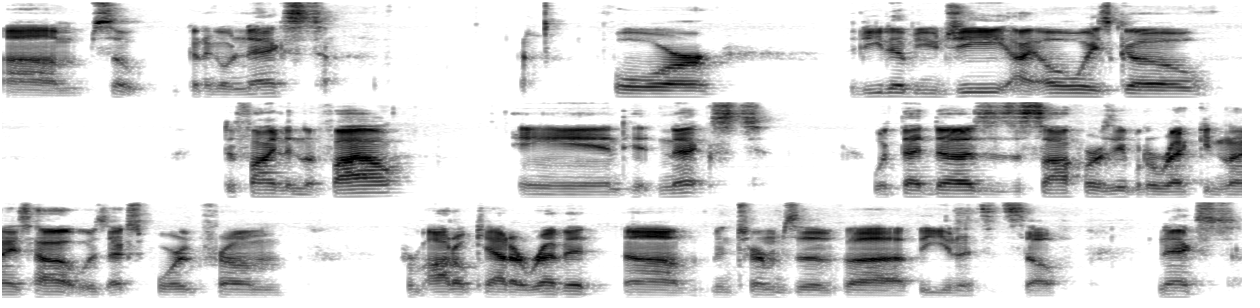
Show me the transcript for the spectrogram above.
Um, so I'm going to go next. For the DWG, I always go defined in the file and hit next. What that does is the software is able to recognize how it was exported from, from AutoCAD or Revit um, in terms of uh, the units itself. Next,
